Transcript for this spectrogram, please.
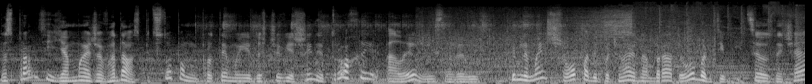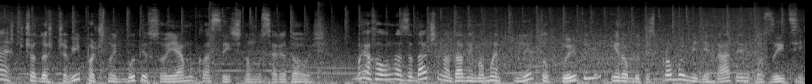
Насправді я майже вгадав з підстопом, проте мої дощові шини трохи, але виснажились. Тим не менш, опади починають набирати обертів, і це означає, що дощові почнуть бути в своєму класичному середовищі. Моя головна задача на даний момент не тупити і робити спроби відіграти позиції.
